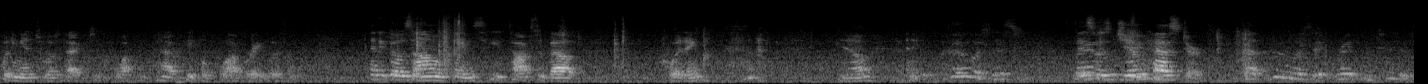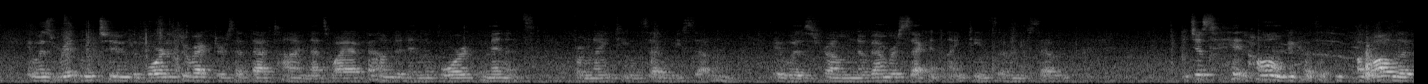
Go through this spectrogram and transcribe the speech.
putting into effect to have people cooperate with him. And it goes on with things, he talks about quitting, you know, Who was this? this was Jim Hester. But who was it written to? It was written to the board of directors at that time, that's why I found it in the board minutes from nineteen seventy-seven. It was from November second, nineteen seventy-seven. It just hit home because of, of all the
